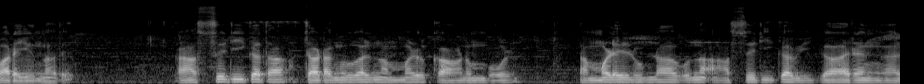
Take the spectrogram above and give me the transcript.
പറയുന്നത്. ആസുരികത ചടങ്ങുകൾ നമ്മൾ കാണുമ്പോൾ നമ്മളിലുണ്ടാകുന്ന ആസുരിക വികാരങ്ങൾ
